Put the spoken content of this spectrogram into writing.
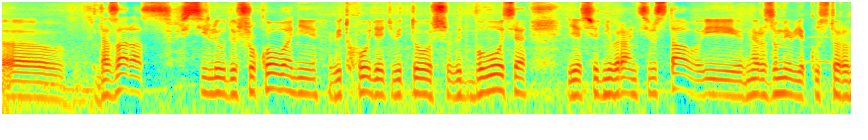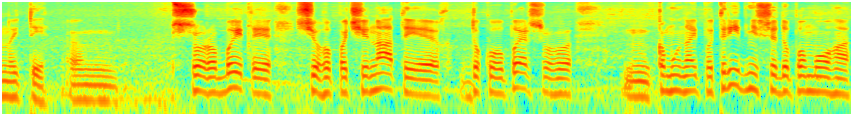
Е, На зараз всі люди шоковані, відходять від того, що відбулося. Я сьогодні вранці встав і не розумів, яку сторону йти. Ем, Що робити, з чого починати, до кого першого. Кому найпотрібніше допомога.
